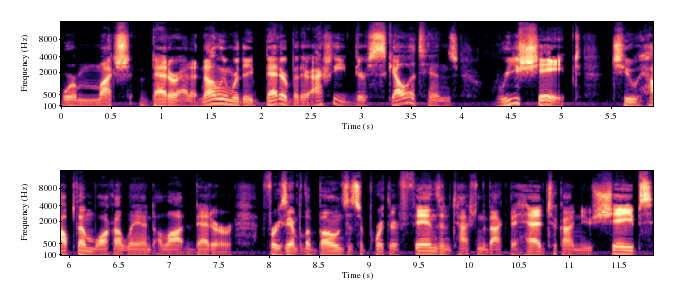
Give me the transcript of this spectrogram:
were much better at it. Not only were they better, but they're actually their skeletons reshaped to help them walk on land a lot better. For example, the bones that support their fins and attach on the back of the head took on new shapes.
